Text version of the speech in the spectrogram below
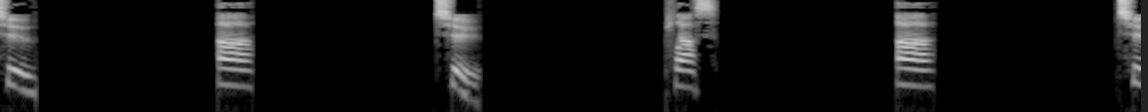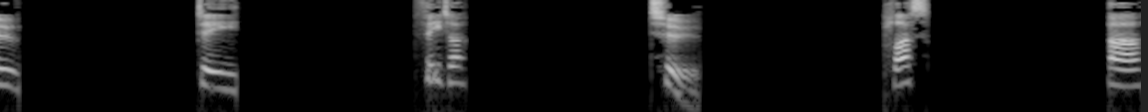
two R two plus R two D theta two plus R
